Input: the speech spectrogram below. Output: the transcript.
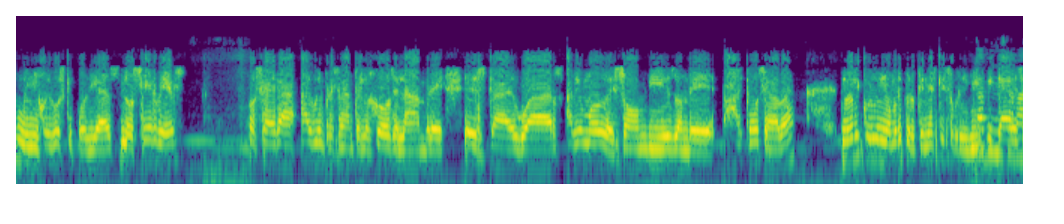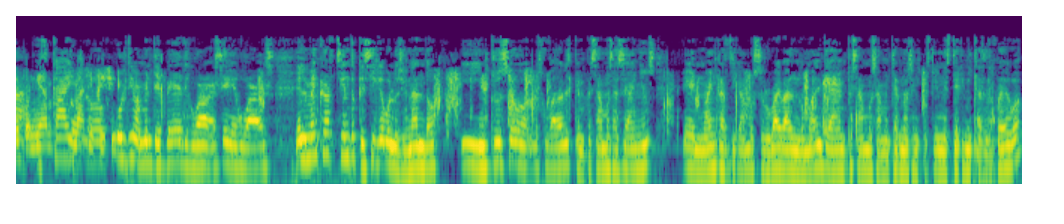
minijuegos que podías, los servers, o sea, era algo impresionante, los juegos del hambre, Skywars, había un modo de zombies donde, ay, ¿cómo se llamaba? No recuerdo el nombre, pero tenías que sobrevivir y cada vez se ponía más difícil. Últimamente Bed Wars, Wars. El Minecraft siento que sigue evolucionando y incluso los jugadores que empezamos hace años en Minecraft, digamos, Survival normal, ya empezamos a meternos en cuestiones técnicas del juego.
